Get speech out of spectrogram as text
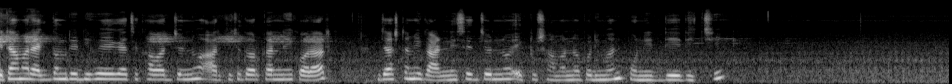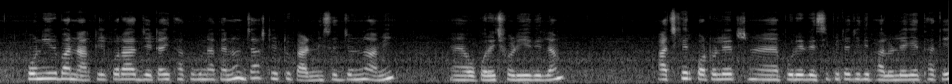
এটা আমার একদম রেডি হয়ে গেছে খাওয়ার জন্য। আর কিছু দরকার নেই করার। জাস্ট আমি গার্নিশের জন্য একটু সামান্য পরিমাণ পনির দিয়ে দিচ্ছি। পনির বা নারকেল করা যেটাই থাকুক না কেন জাস্ট একটু গার্নিশের জন্য আমি ওপরে ছড়িয়ে দিলাম। আজকের পটলের পুরের রেসিপিটা যদি ভালো লেগে থাকে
